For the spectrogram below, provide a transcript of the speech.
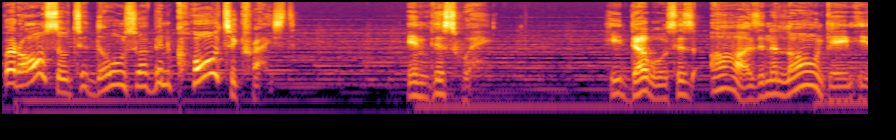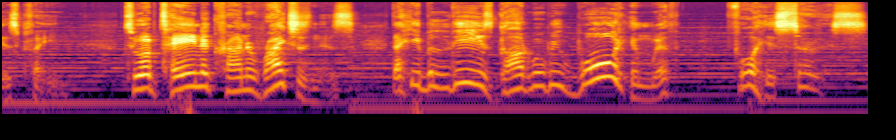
but also to those who have been called to Christ. In this way, he doubles his odds in the long game he is playing to obtain the crown of righteousness that he believes God will reward him with for his service.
